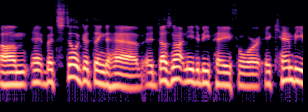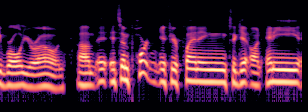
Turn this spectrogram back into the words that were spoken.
Um, it, eh, but still a good thing to have. It does not need to be paid for. It can be roll your own. Um, it, it's important if you're planning to get on any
